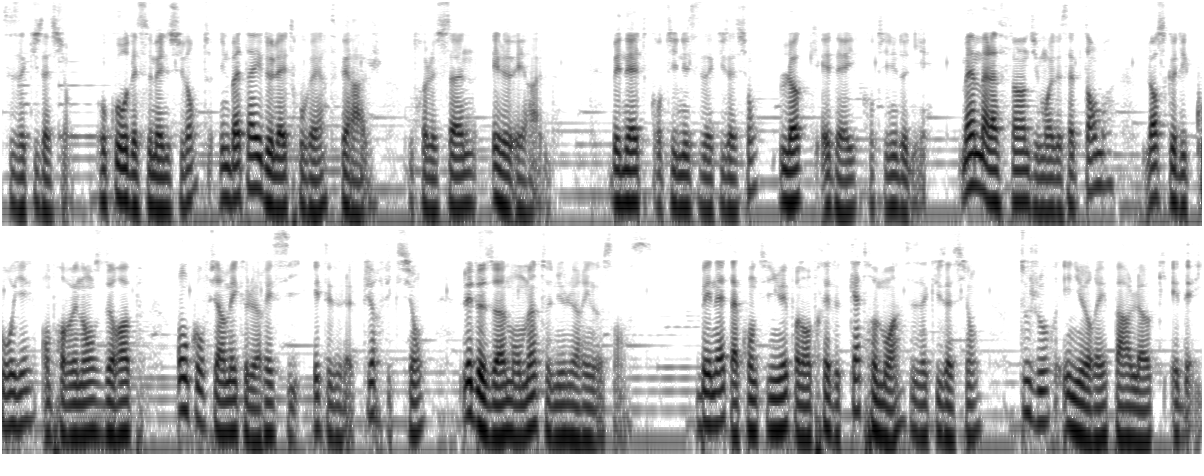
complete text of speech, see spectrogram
ces accusations. Au cours des semaines suivantes, une bataille de lettres ouvertes fait rage entre le Sun et le Herald. Bennett continue ses accusations, Locke et Day continuent de nier. Même à la fin du mois de septembre, lorsque des courriers en provenance d'Europe ont confirmé que le récit était de la pure fiction, les deux hommes ont maintenu leur innocence. Bennett a continué pendant près de 4 mois ces accusations, toujours ignorées par Locke et Day.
